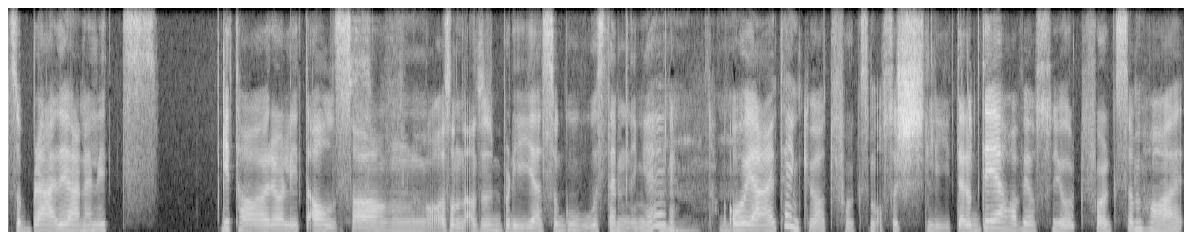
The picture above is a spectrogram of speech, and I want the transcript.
så blei det gjerne litt gitar og litt allsang og sånn. Altså blir jeg så gode stemninger. Mm, mm. Og jeg tenker jo at folk som også sliter, og det har vi også gjort, folk som har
